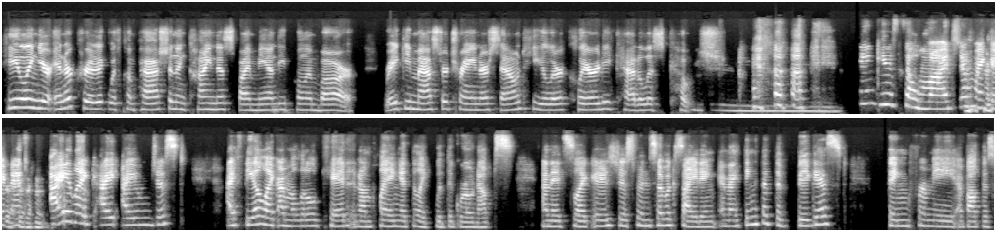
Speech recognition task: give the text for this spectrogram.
Healing Your Inner Critic with Compassion and Kindness by Mandy Pullenbar, Reiki Master Trainer, Sound Healer, Clarity Catalyst Coach. Thank you so much. Oh my goodness. I like I I'm just I feel like I'm a little kid and I'm playing it like with the grown-ups. And it's like it has just been so exciting. And I think that the biggest thing for me about this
